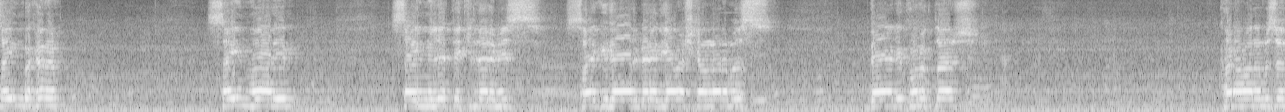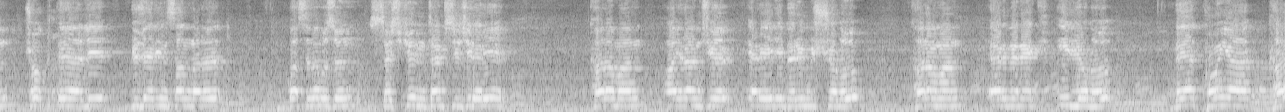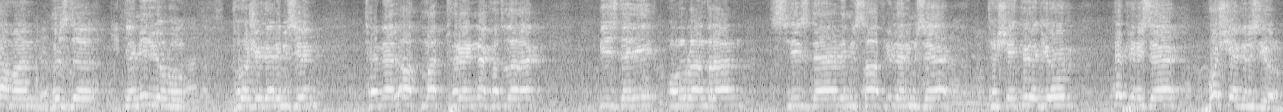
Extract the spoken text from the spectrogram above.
Sayın Bakanım, Sayın Valim, Sayın Milletvekillerimiz, saygıdeğer belediye başkanlarımız, değerli konuklar, Karamanımızın çok değerli, güzel insanları, basınımızın seçkin temsilcileri, Karaman, Ayrancı, Ereğli bölünmüş yolu, Karaman, Ermenek il yolu ve Konya, Karaman hızlı demir yolu projelerimizin temel atma törenine katılarak bizleri onurlandıran siz değerli misafirlerimize teşekkür ediyor. Hepinize hoş geldiniz diyorum.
